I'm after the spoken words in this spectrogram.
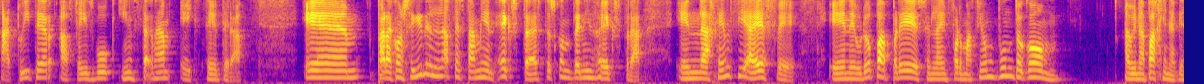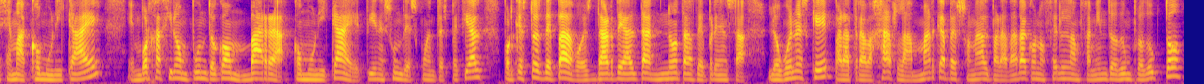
a Twitter, a Facebook, Instagram, etc. Em, para conseguir enlaces también extra, esto es contenido extra, en la agencia F, en Europa Press, en la información.com, hay una página que se llama Comunicae, en borjagirón.com barra Comunicae tienes un descuento especial, porque esto es de pago, es dar de alta notas de prensa. Lo bueno es que para trabajar la marca personal, para dar a conocer el lanzamiento de un producto,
